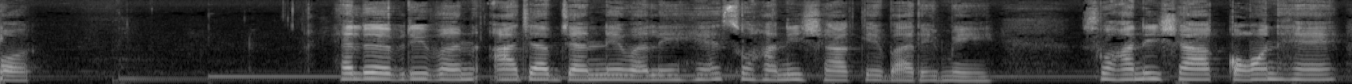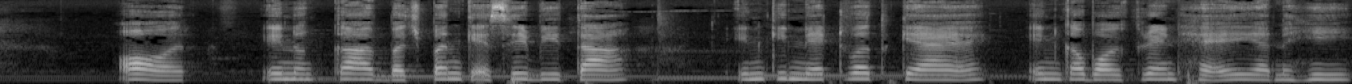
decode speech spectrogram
और हेलो एवरीवन आज आप जानने वाले हैं सुहानी शाह के बारे में। सुहानी शाह कौन है और इनका बचपन कैसे बीता? इनकी नेटवर्थ क्या है? इनका बॉयफ्रेंड है या नहीं?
